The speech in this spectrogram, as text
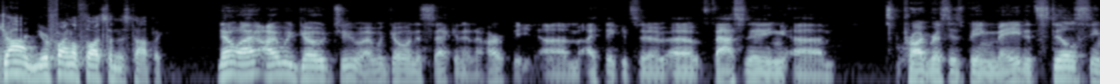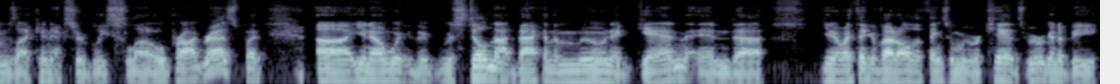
John, your final thoughts on this topic? No, I, I would go too. I would go in a second in a heartbeat. Um, I think it's a, a fascinating um, progress is being made. It still seems like inexorably slow progress, but uh, you know we're, we're still not back on the moon again. And uh, you know, I think about all the things when we were kids. We were going to be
